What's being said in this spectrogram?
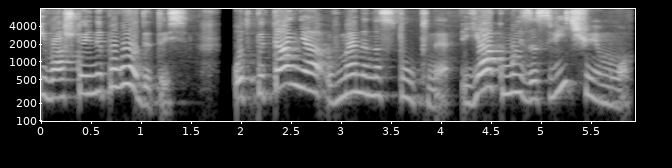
і важко і не погодитись. От питання в мене наступне: як ми засвідчуємо,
